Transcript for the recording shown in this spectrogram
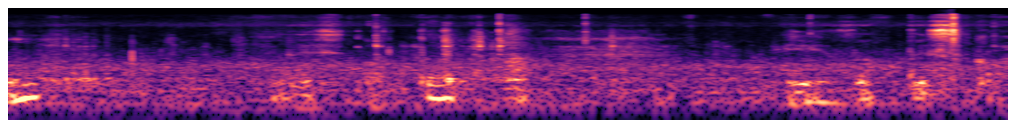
Мгм. Десь отак. І затискаємо.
